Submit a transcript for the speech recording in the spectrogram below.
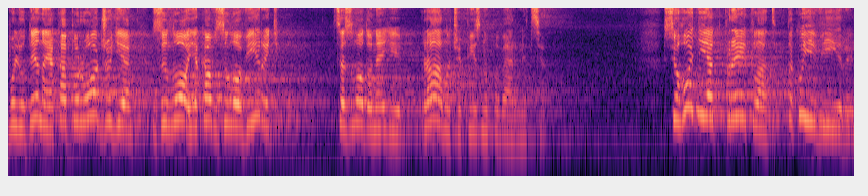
Бо людина, яка породжує зло, яка в зло вірить, це зло до неї рано чи пізно повернеться. Сьогодні, як приклад такої віри,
